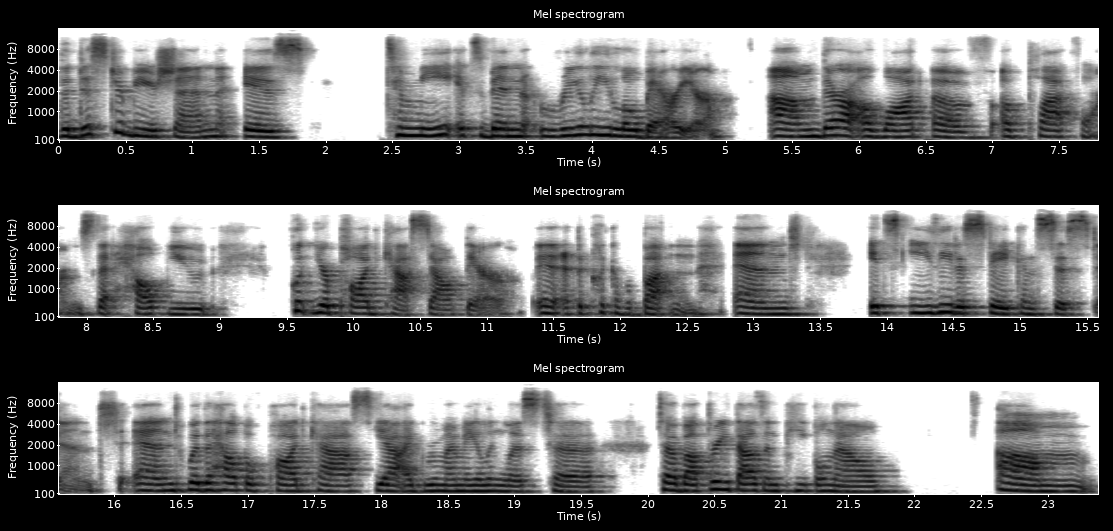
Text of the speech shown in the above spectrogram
The distribution is to me, it's been really low barrier. Um, there are a lot of, of platforms that help you put your podcast out there at the click of a button. And it's easy to stay consistent. And with the help of podcasts, yeah, I grew my mailing list to, to about 3,000 people now. Um,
